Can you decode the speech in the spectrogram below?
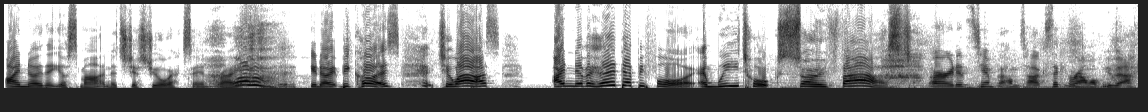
I know that you're smart and it's just your accent, right? you know, because to us, I'd never heard that before, and we talk so fast. All right, it's time for Home Talk. Stick around. We'll be back.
